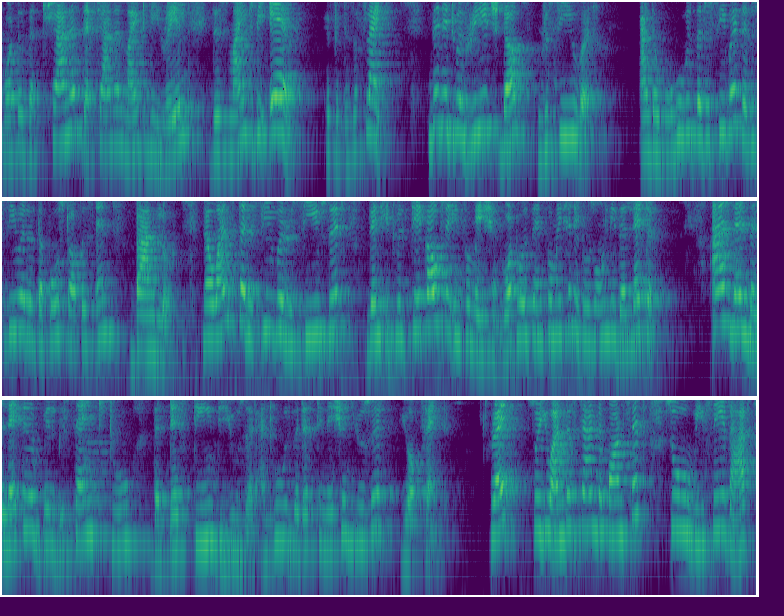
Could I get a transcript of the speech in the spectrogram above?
What is that channel? That channel might be rail, this might be air if it is a flight. Then it will reach the receiver. And the, who is the receiver? The receiver is the post office in Bangalore. Now, once the receiver receives it, then it will take out the information. What was the information? It was only the letter. And then the letter will be sent to the destined user. And who is the destination user? Your friend right? So you understand the concept. So we say that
